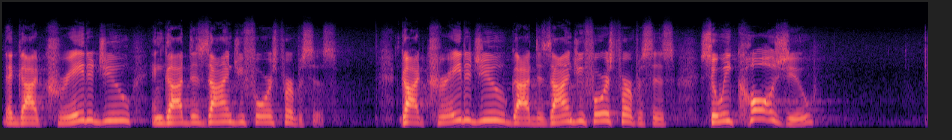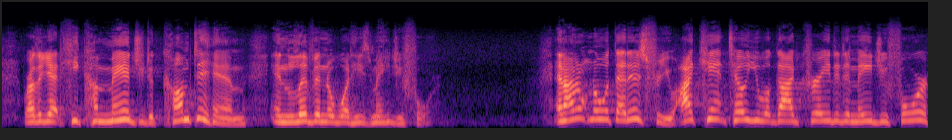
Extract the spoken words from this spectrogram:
that God created you and God designed you for his purposes. God created you, God designed you for his purposes, so he calls you Rather, yet, He commands you to come to Him and live into what He's made you for. And I don't know what that is for you. I can't tell you what God created and made you for.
